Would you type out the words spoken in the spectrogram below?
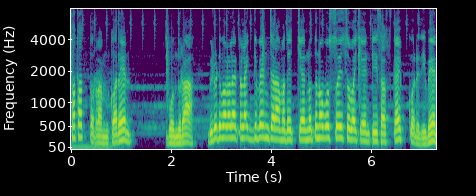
সাতাত্তর রান করেন। বন্ধুরা, ভিডিওটি ভালো লাগলে একটা লাইক দিবেন, যারা আমাদের চ্যানেল নতুন অবশ্যই সবাই চ্যানেলটি সাবস্ক্রাইব করে দিবেন।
